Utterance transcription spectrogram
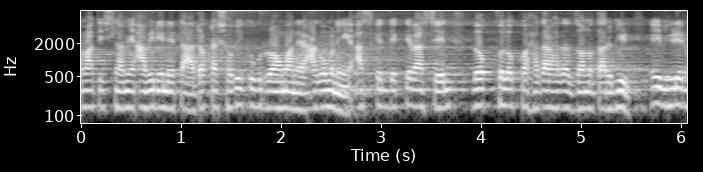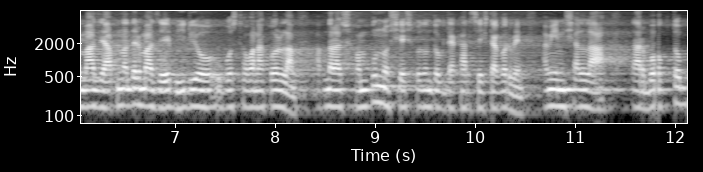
জামাত ইসলামী আমিরের নেতা ডক্টর শফিকুর রহমানের আগমনে আজকে দেখতে পাচ্ছেন লক্ষ লক্ষ হাজার হাজার জনতার ভিড়। এই ভিড়ের মাঝে আপনাদের মাঝে ভিডিও উপস্থাপনা করলাম। আপনারা সম্পূর্ণ শেষ পর্যন্ত দেখার চেষ্টা করবেন। আমি ইনশাল্লাহ তার বক্তব্য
